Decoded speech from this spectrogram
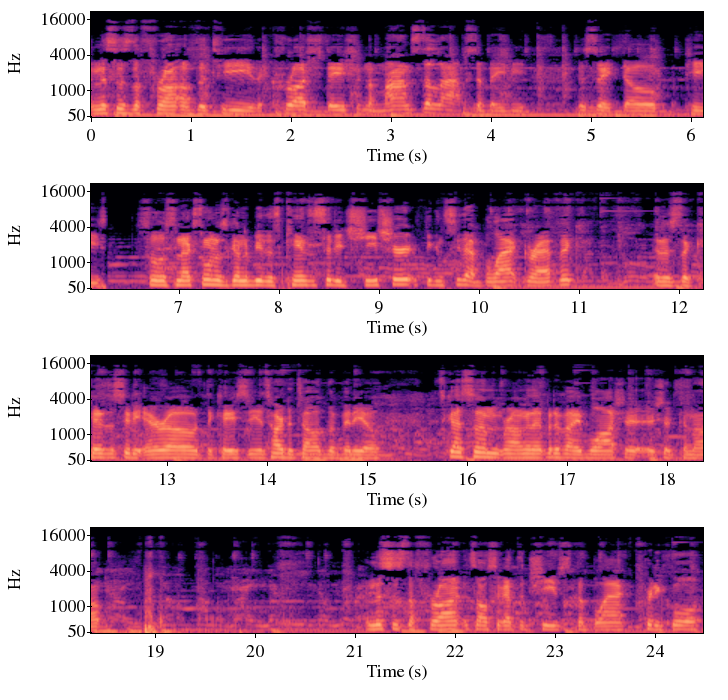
And this is the front of the tee, the Crush Station, the Monster Lobster, baby. This is a dope piece. So this next one is gonna be this Kansas City Chiefs shirt. If you can see that black graphic, it is the Kansas City Arrow, the KC. It's hard to tell the video. It's got some wrong with it, but if I wash it, it should come out. And this is the front. It's also got the Chiefs, the black, pretty cool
